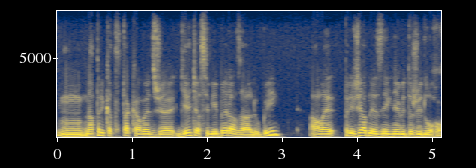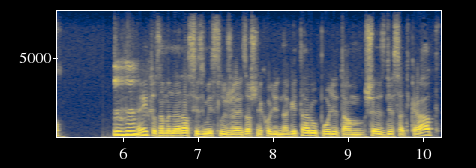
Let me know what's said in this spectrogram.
Mm, napríklad taká vec, že dieťa si vyberá záľuby, ale pri žiadnej z nich nevydrží dlho. Uh-huh. Hej, to znamená, raz si zmyslí, že začne chodiť na gitaru, pôjde tam 6-10 krát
